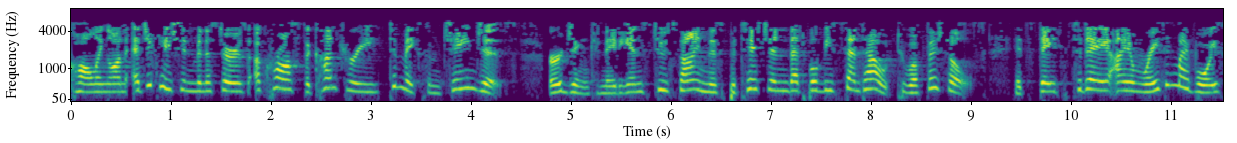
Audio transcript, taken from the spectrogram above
calling on education ministers across the country to make some changes, urging Canadians to sign this petition that will be sent out to officials. It states, Today I am raising my voice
